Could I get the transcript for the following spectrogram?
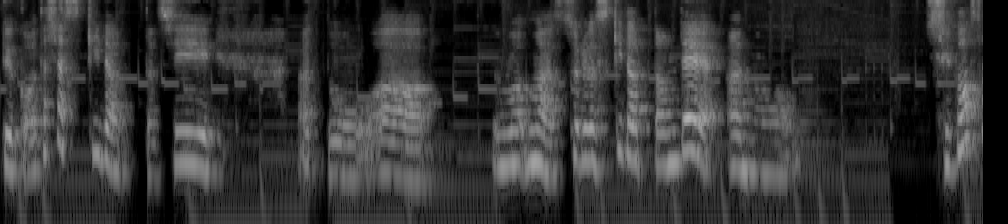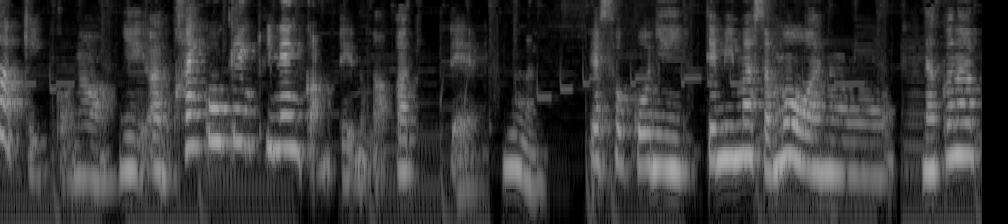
ていうか、私は好きだったし、あとは、ま、まあ、それが好きだったんで、あの、茅ヶ崎かなに、あの、開港研記念館っていうのがあって、うん。で、そこに行ってみました。もう、あの、亡くなっ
